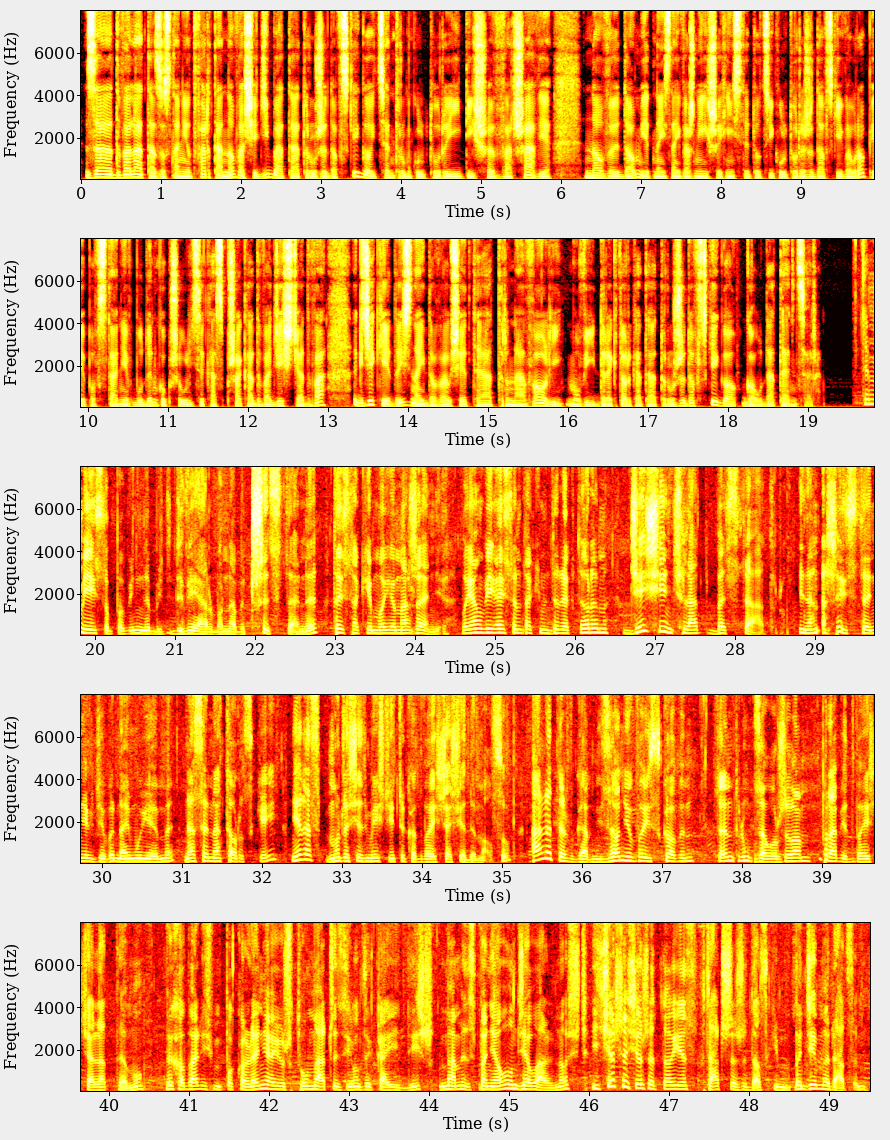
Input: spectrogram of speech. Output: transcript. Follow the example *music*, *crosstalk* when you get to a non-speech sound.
Za dwa lata zostanie otwarta nowa siedziba Teatru Żydowskiego i Centrum Kultury Jidysz w Warszawie. Nowy dom jednej z najważniejszych instytucji kultury żydowskiej w Europie powstanie w budynku przy ulicy Kasprzaka 22, gdzie kiedyś znajdował się Teatr na Woli, mówi dyrektorka Teatru Żydowskiego Gołda Tencer. W tym miejscu powinny być dwie albo nawet trzy sceny. To jest takie moje marzenie. Bo ja mówię, ja jestem takim dyrektorem 10 lat bez teatru. I na naszej scenie, gdzie wynajmujemy, na Senatorskiej, nieraz może się zmieścić tylko 27 osób, ale też w garnizonie wojskowym. Centrum założyłam prawie 20 lat temu. Wychowaliśmy pokolenia już tłumaczy z języka jidysz. Mamy wspaniałą działalność i cieszę się, że to jest w Teatrze Żydowskim. Będziemy razem.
